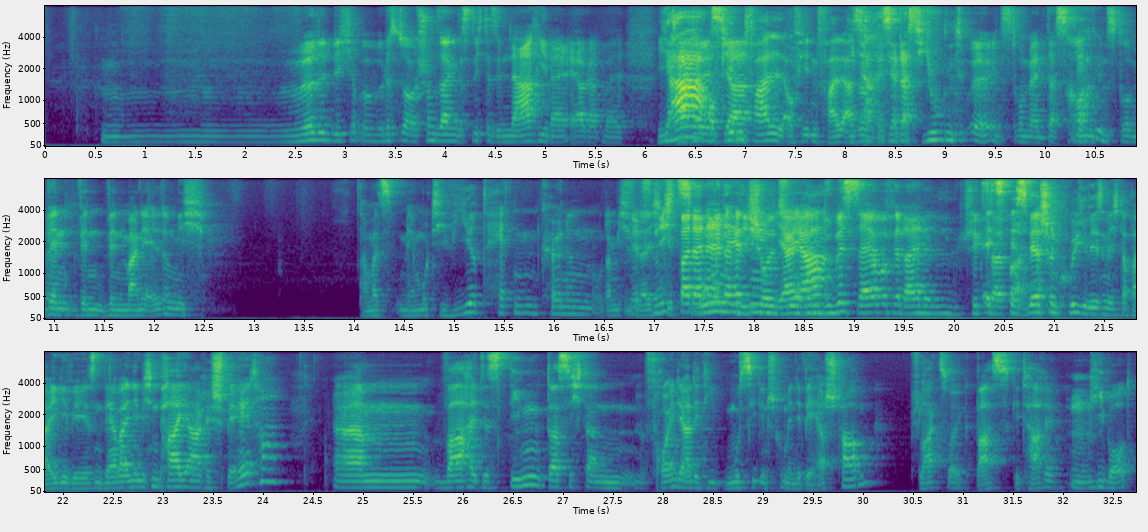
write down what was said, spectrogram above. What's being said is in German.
würde dich, würdest du aber schon sagen, dass dich das im Nachhinein ärgert, weil ja, auf jeden ja, Fall, auf jeden Fall. Also Gitarre ist ja das Jugendinstrument, das Rockinstrument. Wenn, wenn, wenn meine Eltern mich damals mehr motiviert hätten können oder mich Jetzt vielleicht nicht bei deinen Eltern hätten. die Schuld ja, ja. Du bist selber für deinen Schicksal. Es, es wäre schon cool gewesen, wenn ich dabei gewesen wäre, weil nämlich ein paar Jahre später ähm, war halt das Ding, dass ich dann Freunde hatte, die Musikinstrumente beherrscht haben. Schlagzeug, Bass, Gitarre, mhm. Keyboard.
